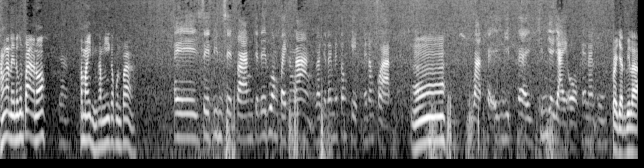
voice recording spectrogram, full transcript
ทั้งนั้นเลยนะคุณป้าเนาะจ้าทำไมถึงทำงี้ครับคุณป้า ไอเศษดินเศษฟางจะได้ร่วงไปข้างล่าง เราจะได้ไม่ต้องเก็บไม่ต้องกวาดอ๋อ กวาดแค่หยิบแค่ชิ้นใหญ่ ๆ ออกแค่นั้นเอง ประหยัดเวลา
